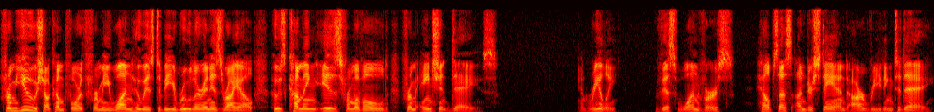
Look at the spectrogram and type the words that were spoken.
from you shall come forth for me one who is to be ruler in Israel, whose coming is from of old, from ancient days. And really, this one verse helps us understand our reading today.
